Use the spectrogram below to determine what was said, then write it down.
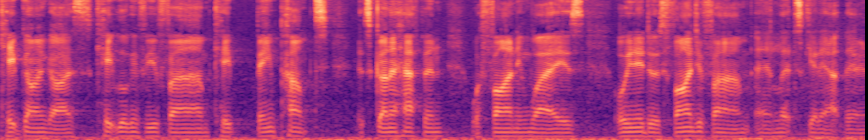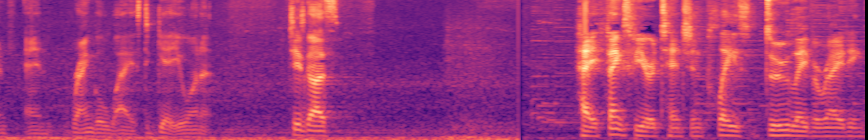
keep going, guys. Keep looking for your farm. Keep being pumped. It's going to happen. We're finding ways. All you need to do is find your farm and let's get out there and, and wrangle ways to get you on it. Cheers, guys. Hey, thanks for your attention. Please do leave a rating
